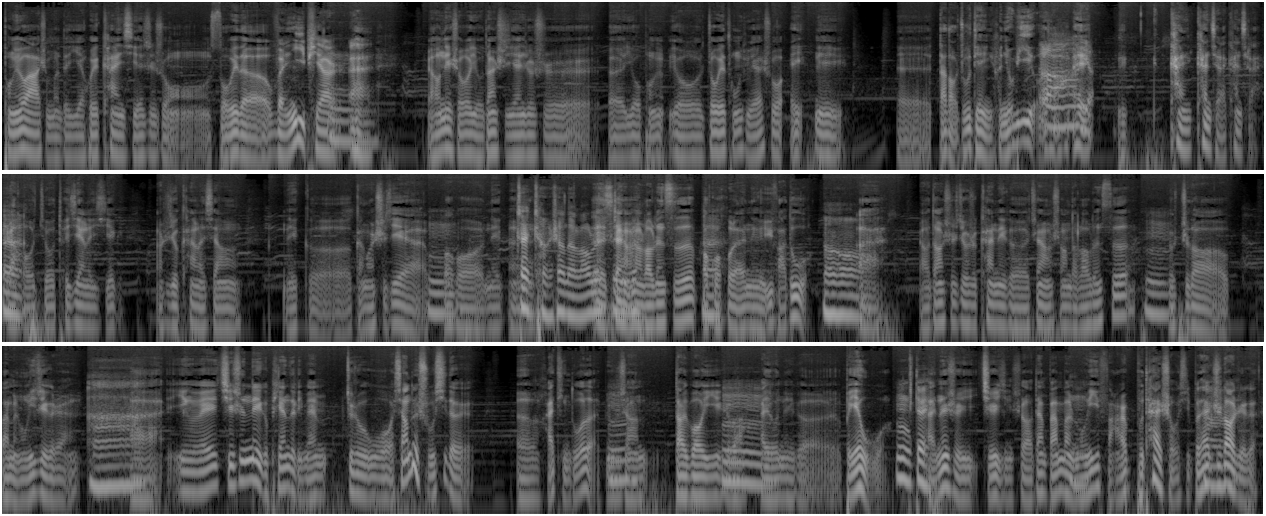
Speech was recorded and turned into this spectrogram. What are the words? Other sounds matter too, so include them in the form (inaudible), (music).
朋友啊什么的也会看一些这种所谓的文艺片儿，嗯哎，然后那时候有段时间就是呃有朋友有周围同学说，哎那呃大岛渚电影很牛逼，哎看看起来看起来，嗯。然后就推荐了一些，当时就看了像那个《感官世界》嗯。包括那个战场上的劳伦呃斯战场上劳伦斯，包括嗯后来那个语法度，哦，哎，然后当时就是看那个战场上的劳伦斯，嗯。就知道坂本龙一这个人，啊，哎，因为其实那个片子里面就是我相对熟悉的，呃，还挺多的，比如嗯像大卫鲍伊是吧？嗯。还有那个北野武，嗯对，哎，那是其实已经知道，但坂本龙一反而不太熟悉，不太知道这个。嗯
